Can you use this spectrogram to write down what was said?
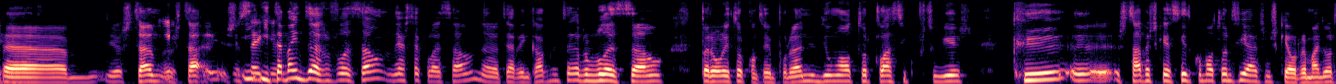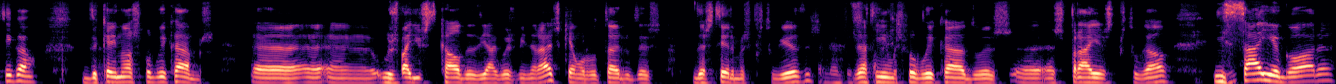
Uh, estamos, está, e, e também da revelação, nesta coleção, na Terra Incógnita, a revelação para o leitor contemporâneo de um autor clássico português que uh, estava esquecido como autor de viagens, que é o Ramalho Ortigão, de quem nós publicamos uh, Os Banhos de Caldas e Águas Minerais, que é um roteiro das, das termas portuguesas. Já tínhamos publicado as, as Praias de Portugal e uhum. sai agora,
